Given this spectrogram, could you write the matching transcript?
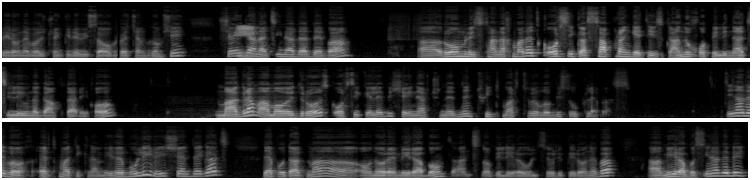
პიროვნებაზე ჩვენ კიდევ ვისაუბრებთ შემდგომში, შეიტანა წინადადება რომლის თანახმადად კორსიკა საფრანგეთის განუყოფელი ნაწილი უნდა გამხდარიყო. მაგრამ ამავე დროს კორსიკელები შეინარჩუნებდნენ თვითმართველობის უფლებას. წინადება ერთხმად იქნა მიღებული, რის შემდეგაც დეპუტატმა ონორე მირაბომ, ძალიან ცნობილი რევოლუციური პიროვნება, მირაბოს წინადებით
